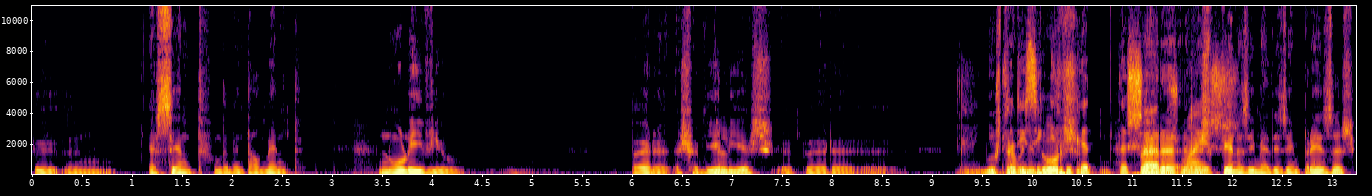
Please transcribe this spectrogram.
que hum, assente fundamentalmente no alívio para as famílias, para e, os trabalhadores, para mais... as pequenas e médias empresas,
